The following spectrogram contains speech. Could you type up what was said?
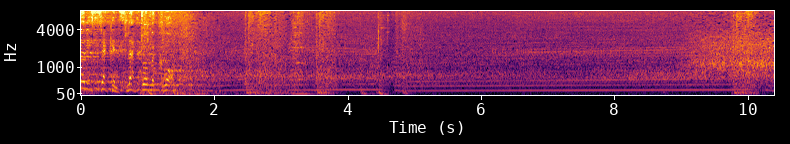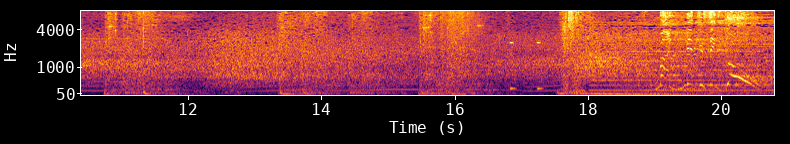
30 seconds left on the clock. Magnificent goal!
